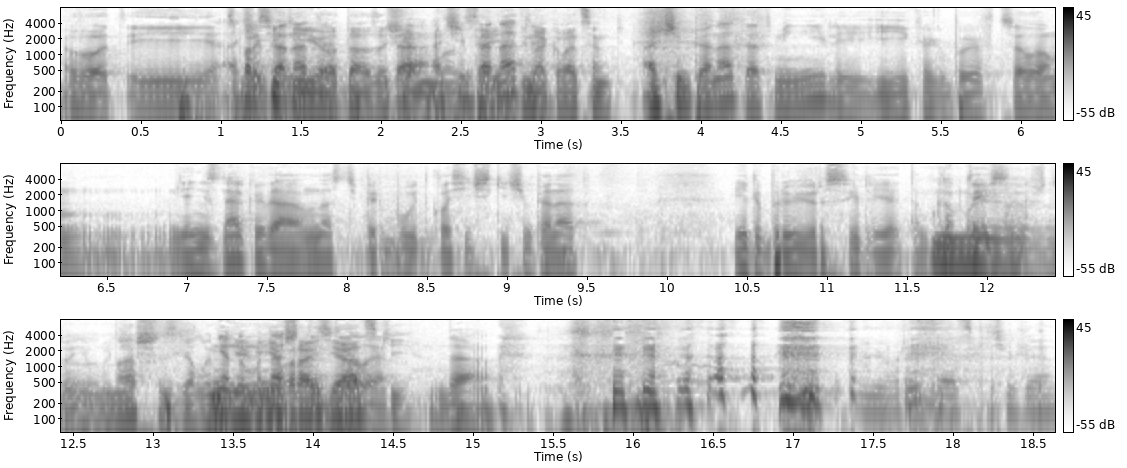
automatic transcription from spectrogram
Вот. И, а Спросите чемпионаты- ее, да, зачем а за чемпионаты, одинаковые оценки. а чемпионаты отменили, и как бы в целом, я не знаю, когда у нас теперь будет классический чемпионат, или Brewers, или там Ну, мы Cup Tasting, что-нибудь. наш сделаем Не, ну мы наш евроазиатский. Да. Евроазиатский чемпионат.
